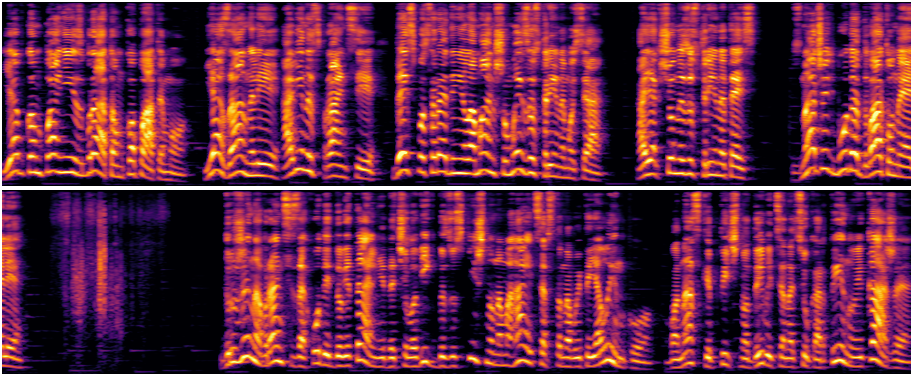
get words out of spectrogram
Я в компанії з братом копатиму. Я з Англії, а він із Франції. Десь посередині Ла-Маншу ми зустрінемося. А якщо не зустрінетесь, значить буде два тунелі. Дружина вранці заходить до вітальні, де чоловік безуспішно намагається встановити ялинку. Вона скептично дивиться на цю картину і каже:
